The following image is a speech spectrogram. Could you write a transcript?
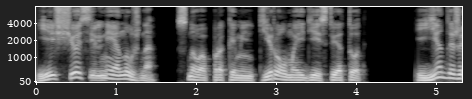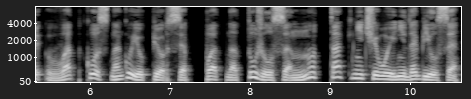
«Еще сильнее нужно», – снова прокомментировал мои действия тот. Я даже в откос ногой уперся, поднатужился, но так ничего и не добился.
